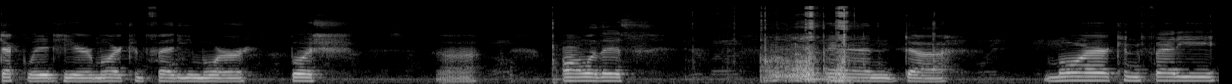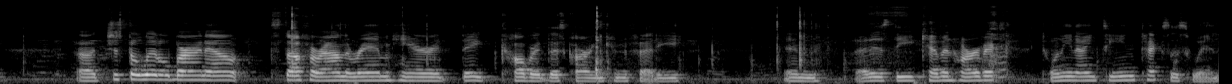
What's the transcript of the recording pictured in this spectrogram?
deck lid here, more confetti, more Busch, Uh, all of this. And uh, more confetti. Uh, just a little burnout stuff around the rim here. They covered this car in confetti. And that is the Kevin Harvick 2019 Texas win.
